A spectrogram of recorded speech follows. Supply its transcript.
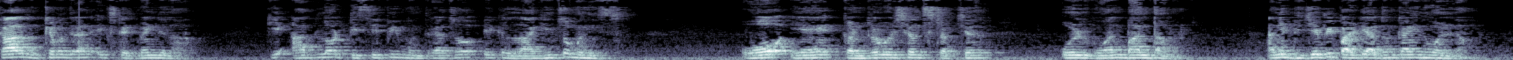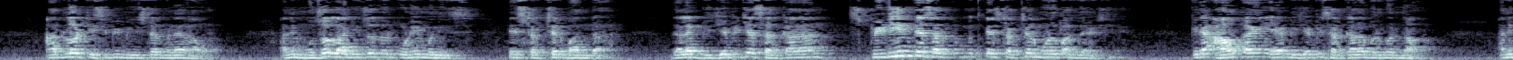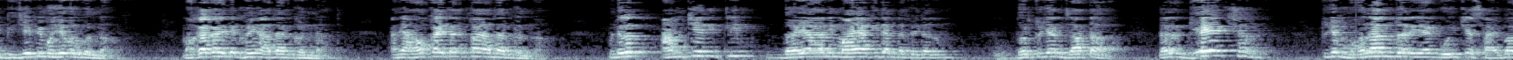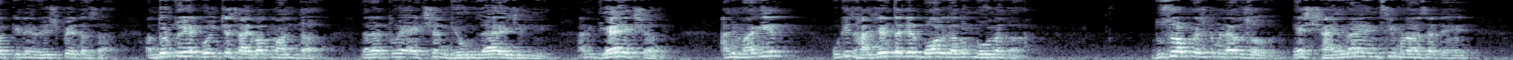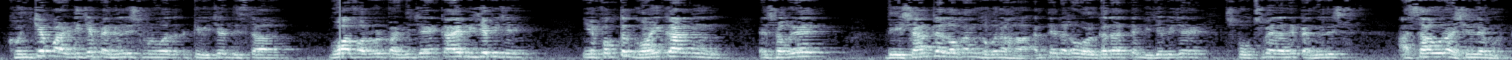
काल मुख्यमंत्र्यान एक स्टेटमेंट दिला की आदलो टीसीपी मंत्र्याचो एक लागींचो मनीस. हो हे कंट्रोवर्शियल स्ट्रक्चर ओल्ड गोवान बांदता म्हण. आनी बीजेपी पार्टी हातून कांय इनवॉल्ड ना आदलो टीसीपी मिनिस्टर म्हळ्यार हांव आनी म्हजो लागींचो जर कोणूय मनीस हे स्ट्रक्चर बांदता जाल्यार बीजेपीच्या सरकारान स्पिडीन ते ते स्ट्रक्चर मोडपाक जाय आशिल्लें. कित्याक हांव कांय हे बीजेपी सरकारा बरोबर ना. आनी बीजेपी म्हजे बरोबर ना. म्हाका काय ते खंय आदार करनात? आनी हांव काय तांकां आदार करना म्हणटकच आमचेर इतली दया आनी माया कित्याक दाखयता तूं? जर तुज्यान जाता जाल्यार घे एक्शन तुज्या मनान जर हे गोंयच्या साहेबाक कितें रेस्पेद आसा आनी जर तूं हे गोंयच्या साहेबाक मानता जाल्यार तुवें एक्शन घेवंक जाय आशिल्ली. आनी घे एक्शन आनी मागीर उगीच हाजेर ताजेर बॉल घालूंक भोवू नाका. दुसरो प्रश्न म्हणल्यार असो हे शायना एनसी म्हणून आसा ते खंयचे पार्टीचे पॅनलिस्ट म्हणून टीव्हीचेर दिसता गोवा फॉरवर्ड पार्टीचे काय बीजेपीचे हे फक्त गोंयकार न्ही हे सगळे देशांतल्या लोकांक खबर आहा आनी ते ताका वळखतात ते बीजेपीचे स्पोक्समॅन आनी पॅनलिस्ट आसा वर आशिल्ले म्हण.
